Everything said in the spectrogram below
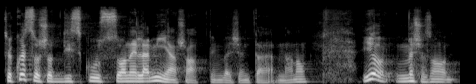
su questo ci ho discusso nella mia chat invece interna, no? Io invece sono,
